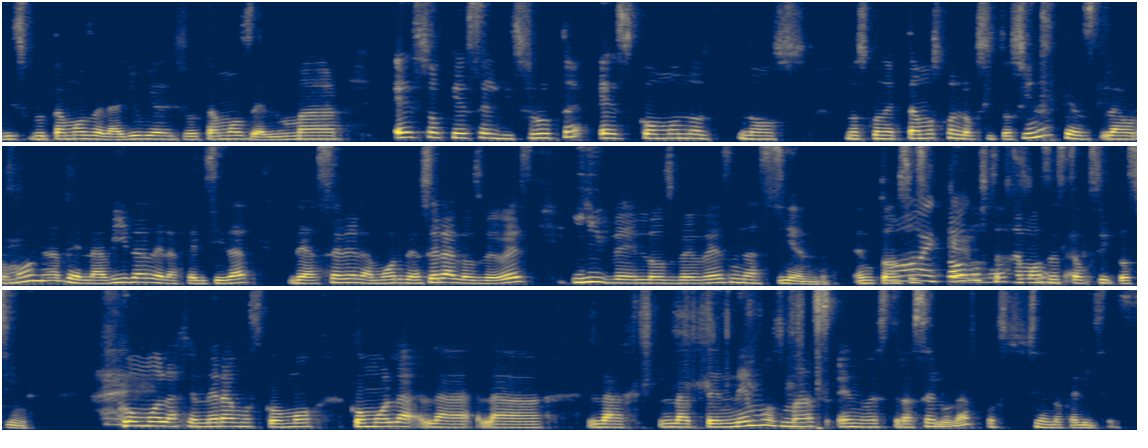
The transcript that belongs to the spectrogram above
disfrutamos de la lluvia, disfrutamos del mar, eso que es el disfrute es cómo nos, nos, nos conectamos con la oxitocina, que es la hormona de la vida, de la felicidad, de hacer el amor, de hacer a los bebés y de los bebés naciendo. Entonces, todos tenemos esta oxitocina. ¿Cómo la generamos? ¿Cómo, cómo la, la, la, la, tenemos más en nuestras células? Pues siendo felices.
